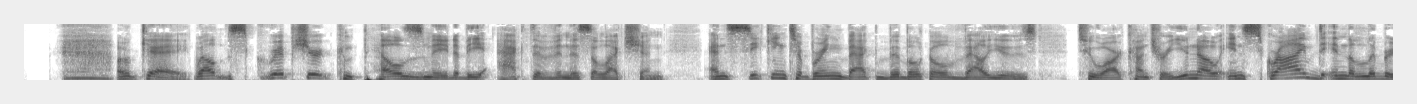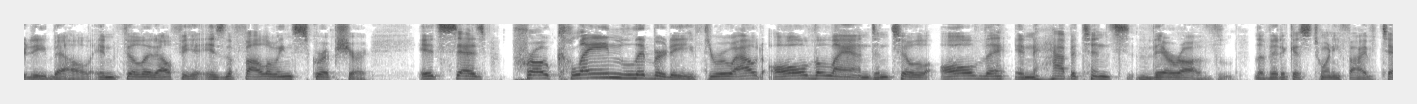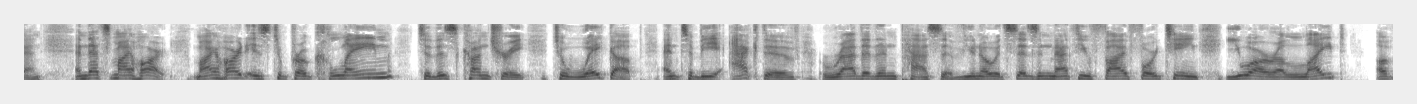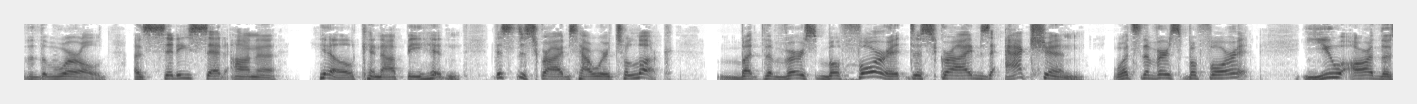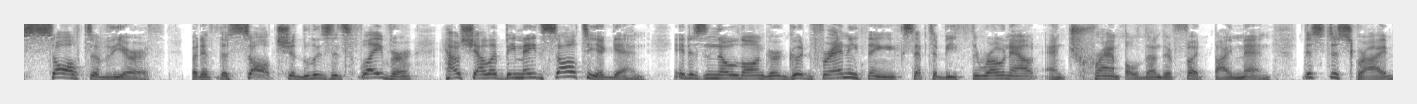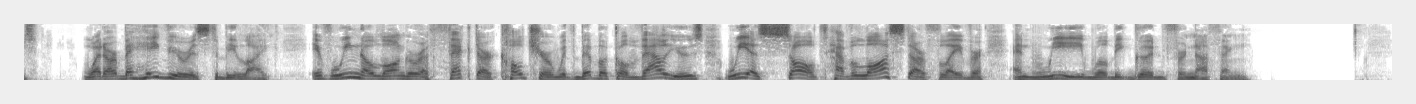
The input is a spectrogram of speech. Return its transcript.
okay, well, Scripture compels me to be active in this election and seeking to bring back biblical values to our country. You know, inscribed in the Liberty Bell in Philadelphia is the following scripture. It says, proclaim liberty throughout all the land until all the inhabitants thereof leviticus 25:10 and that's my heart. My heart is to proclaim to this country to wake up and to be active rather than passive. You know it says in matthew 5:14 you are a light of the world. A city set on a hill cannot be hidden. This describes how we're to look but the verse before it describes action. What's the verse before it? You are the salt of the earth. But if the salt should lose its flavor, how shall it be made salty again? It is no longer good for anything except to be thrown out and trampled underfoot by men. This describes what our behavior is to be like if we no longer affect our culture with biblical values, we as salt have lost our flavor and we will be good for nothing.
